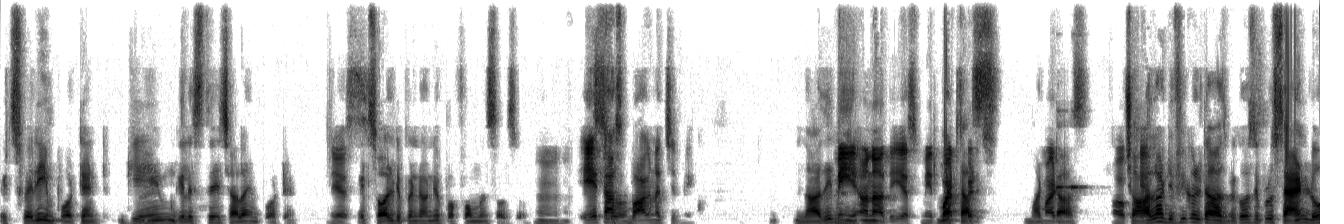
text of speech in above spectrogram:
it's very important game గెలిస్తే చాలా important it's all depend on your performance also ఏ టాస్క్ బాగా నచ్చింది మీకు? నాది మీ అనాది ఎస్ చాలా డిఫికల్ట్ టాస్క్ బికాస్ ఇప్పుడు శాండ్లో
